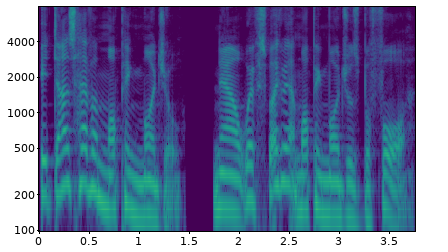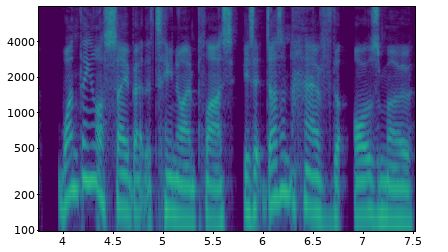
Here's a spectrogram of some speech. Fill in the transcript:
It does have a mopping module. Now, we've spoken about mopping modules before. One thing I'll say about the T9 Plus is it doesn't have the OZMO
